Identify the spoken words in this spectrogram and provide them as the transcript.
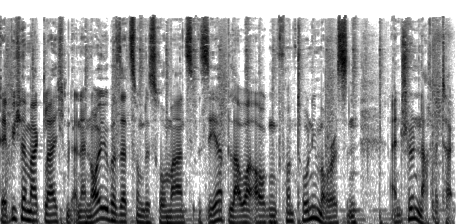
Der Büchermarkt gleich mit einer Neuübersetzung des Romans Sehr blaue Augen von Toni Morrison. Einen schönen Nachmittag.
